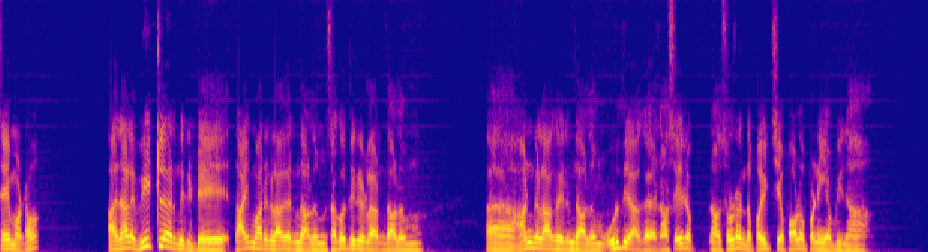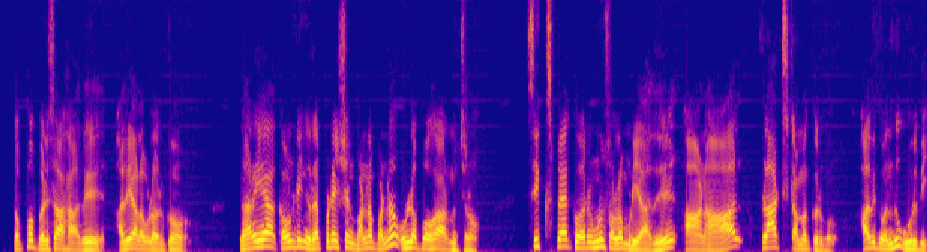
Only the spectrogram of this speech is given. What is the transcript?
செய்ய மாட்டோம். அதனால் வீட்டில் இருந்துக்கிட்டு தாய்மார்களாக இருந்தாலும் சகோதரிகளாக இருந்தாலும் ஆண்களாக இருந்தாலும் உறுதியாக நான் செய்கிற நான் சொல்கிற இந்த பயிற்சியை ஃபாலோ பண்ணி அப்படின்னா தொப்பை பெருசாகாது. அதே அளவில் இருக்கும். நிறையா கவுண்டிங் ரெப்படேஷன் பண்ண பண்ண உள்ளே போக ஆரம்பிச்சிடும் சிக்ஸ் பேக் வரும்னு சொல்ல முடியாது. ஆனால் ஃப்ளாட் ஸ்டமக் இருக்கும். அதுக்கு வந்து உறுதி.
